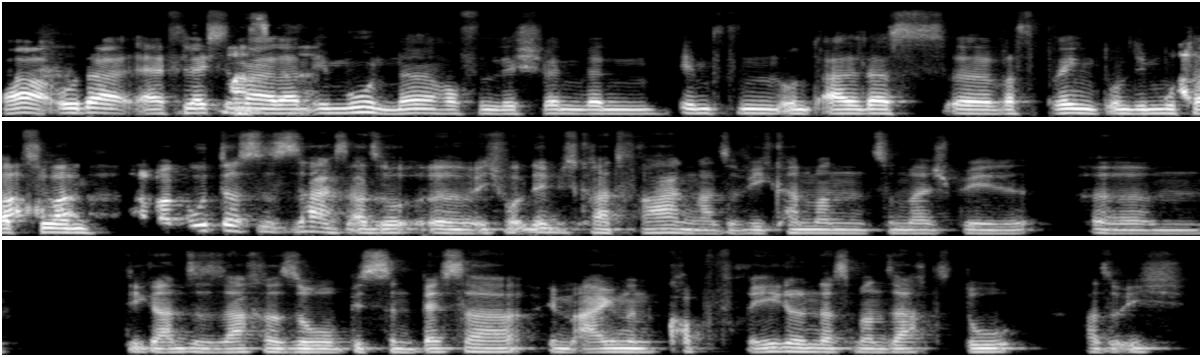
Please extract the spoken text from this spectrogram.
ja, oder äh, vielleicht sind wir ja dann immun, ne? Hoffentlich, wenn, wenn Impfen und all das äh, was bringt und die Aber, Mutation. aber, aber gut, dass du es sagst. Also äh, ich wollte nämlich gerade fragen, also wie kann man zum Beispiel ähm, die ganze Sache so ein bisschen besser im eigenen Kopf regeln, dass man sagt, du, also ich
